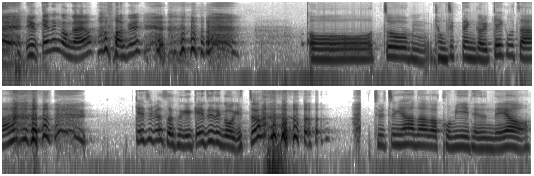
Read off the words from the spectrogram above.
이거 깨는 건가요? 박을? 어, 좀 경직된 걸 깨고자 깨지면서 그게 깨지는 거겠죠? 둘 중에 하나가 고민이 되는데요.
